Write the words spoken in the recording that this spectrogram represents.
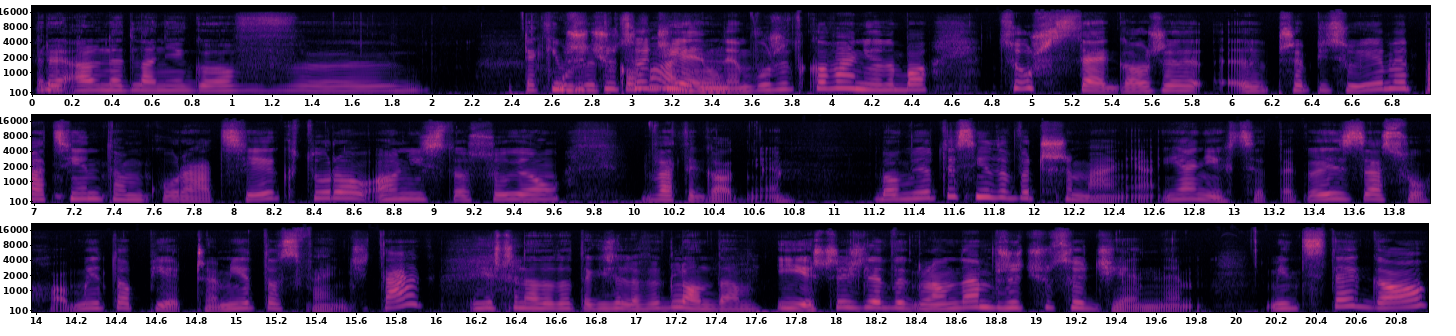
realne dla niego w... w takim życiu codziennym, w użytkowaniu. No bo cóż z tego, że e, przepisujemy pacjentom kurację, którą oni stosują dwa tygodnie. Bo mówią, to jest nie do wytrzymania. Ja nie chcę tego, jest za sucho, mnie to piecze, mnie to swędzi, tak? Jeszcze na dodatek źle wyglądam. I jeszcze źle wyglądam w życiu codziennym. Więc tego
